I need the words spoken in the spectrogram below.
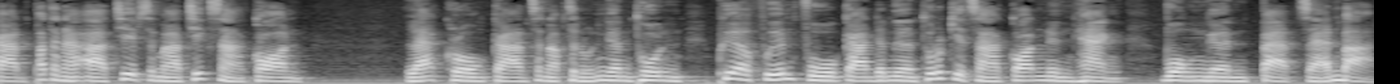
การพัฒนาอาชีพสมาชิกสหกรณ์และโครงการสนับสนุนเงินทุน เพื่อฟื้นฟูการดำเนินธุรกิจสหกรณ์หนึ่งแห่ง วงเงิน 8 0 0 0 0 0บาท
